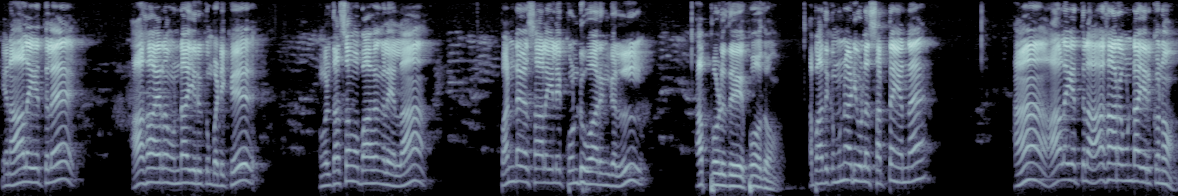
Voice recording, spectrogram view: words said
என் ஆலயத்தில் ஆகாரம் உண்டாயிருக்கும்படிக்கு உங்கள் தசம பாகங்களை எல்லாம் பண்டக சாலையிலே கொண்டு வாருங்கள். அப்பொழுது போதும். அப்போ அதுக்கு முன்னாடி உள்ள சட்டம் என்ன? ஆ ஆலயத்தில் ஆகாரம் உண்டாயிருக்கணும்.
